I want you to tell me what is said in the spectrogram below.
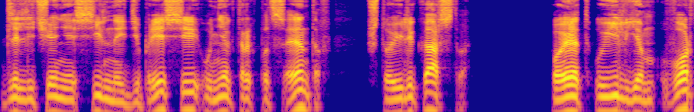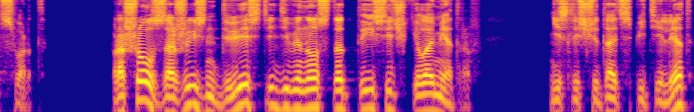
для лечения сильной депрессии у некоторых пациентов, что и лекарства. Поэт Уильям Вордсворт прошел за жизнь 290 тысяч километров. Если считать с пяти лет,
